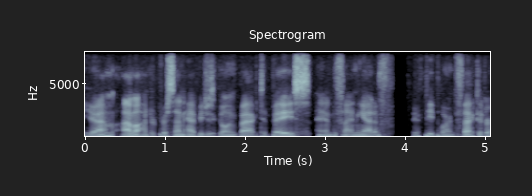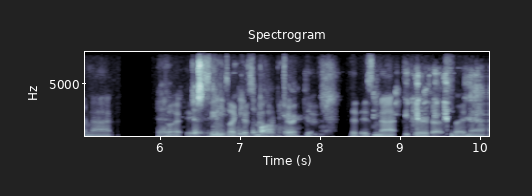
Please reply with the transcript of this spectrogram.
Yeah, I'm I'm 100% happy just going back to base and finding out if if people are infected or not. Yeah, But it just seems leave- like leave there's the another bomb here. objective that is not clear to us right now.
